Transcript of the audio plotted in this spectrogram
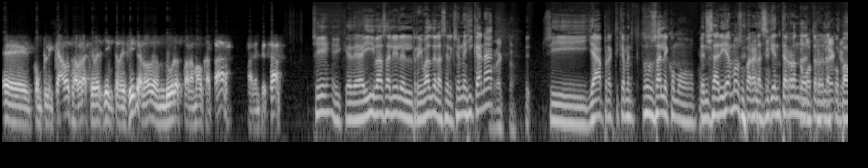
eh, complicados, habrá que ver quién califica, ¿no? De Honduras, Panamá o Qatar, para empezar. Sí, y que de ahí va a salir el rival de la selección mexicana. Correcto. Si ya prácticamente todo sale como pensaríamos para la siguiente ronda dentro de la Copa.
